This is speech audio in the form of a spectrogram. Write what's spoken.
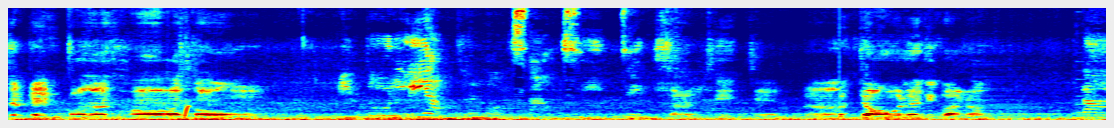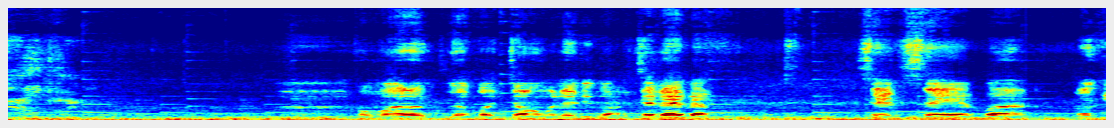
จะเป็นปตทตรง มีตัวเรียบถนนสามสี่เจ็ด347เนาะจองไว้เลยดีกว่าเนาะได้ค่ะอืม ผมว่าเราเรากดจองไว้เลยดีกว่า จะได้แบบเซฟเซฟว่าโอเค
